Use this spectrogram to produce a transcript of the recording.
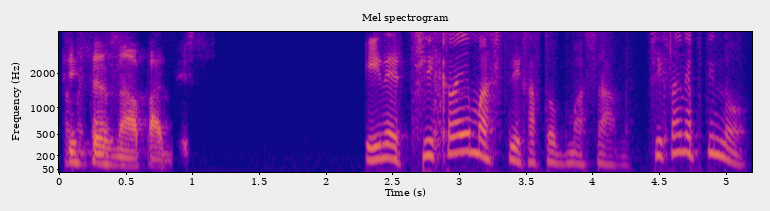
τι με θες κάψεις. να απαντήσω. Είναι τσίχλα ή μαστίχα αυτό που μασάμε; Τσίχλα είναι πτηνό.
